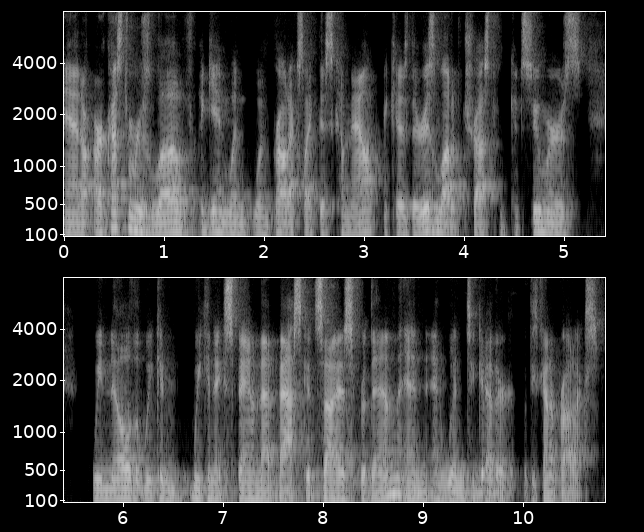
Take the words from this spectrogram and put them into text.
And our customers love again when when products like this come out because there is a lot of trust from consumers we know that we can we can expand that basket size for them and and win together with these kind of products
